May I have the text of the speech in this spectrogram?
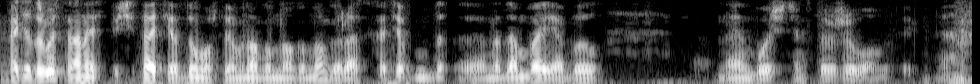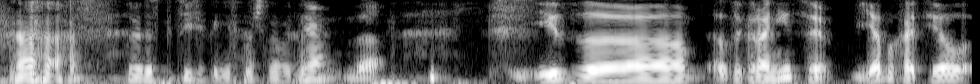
А. Хотя, с другой стороны, если посчитать, я думал, что я много-много-много раз. Хотя на Донбай я был наверное, больше, чем в сторожевом. Ну, это специфика нескучного дня. Да. Из э, за границы я бы хотел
